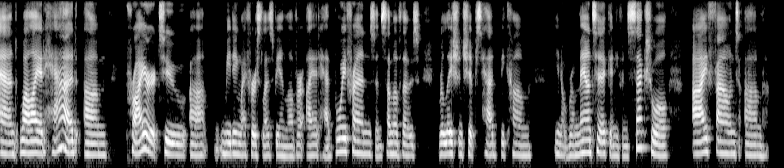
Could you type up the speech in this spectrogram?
And while I had had um, prior to uh, meeting my first lesbian lover, I had had boyfriends, and some of those relationships had become, you know, romantic and even sexual. I found um,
